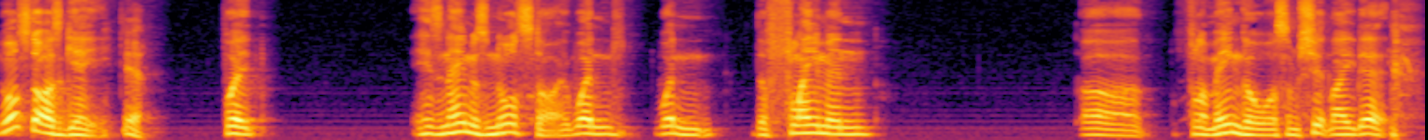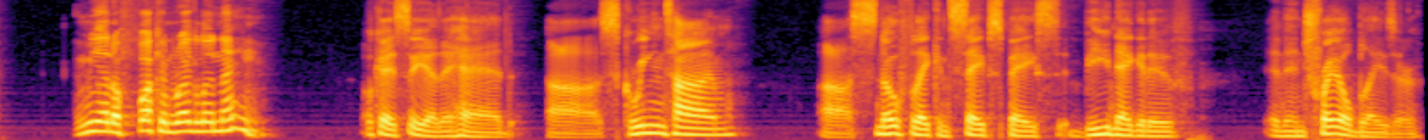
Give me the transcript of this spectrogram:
North Star's gay, Yeah. but his name is North Star. It wasn't wasn't the flaming uh flamingo or some shit like that. I mean, he had a fucking regular name. Okay, so yeah, they had uh, Screen Time, uh, Snowflake and Safe Space, B Negative, and then Trailblazer.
